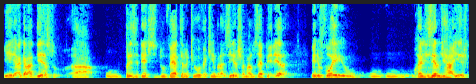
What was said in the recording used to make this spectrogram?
E agradeço a, o presidente do Veteran que houve aqui em Brasília, chamado Zé Pereira. Ele foi um, um, um realizeiro de raiz,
